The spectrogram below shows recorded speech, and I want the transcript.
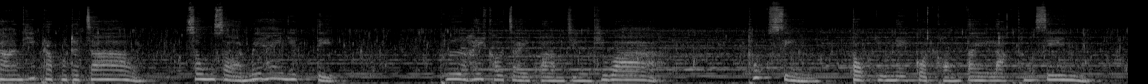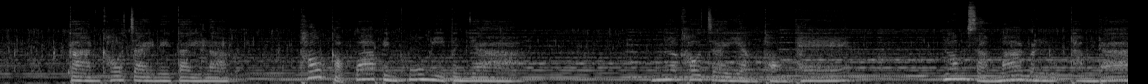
การที่พระพุทธเจ้าทรงสอนไม่ให้ยึดติด เพื่อให้เข้าใจความจริงที่ว่า ทุกสิ่งตกอยู่ในกฎของไตรลักษณ์ทั้งสิ้น การเข้าใจในไตรลักษณ์เท่ากับว่าเป็นผู้มีปัญญา เมื่อเข้าใจอย่างถ่องแท้ ย่อมสามารถบรรลุธรรมได้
